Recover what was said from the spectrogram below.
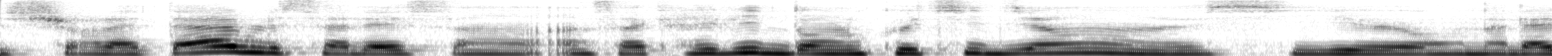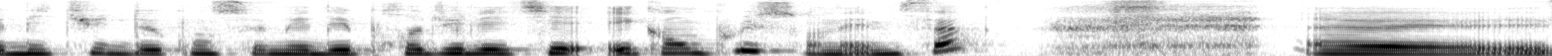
sur la table, ça laisse un, sacré vide dans le quotidien si on a l'habitude de consommer des produits laitiers et qu'en plus on aime ça. Euh,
